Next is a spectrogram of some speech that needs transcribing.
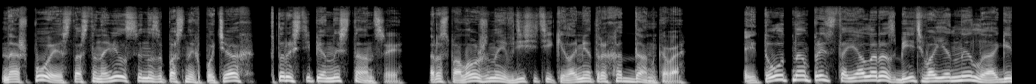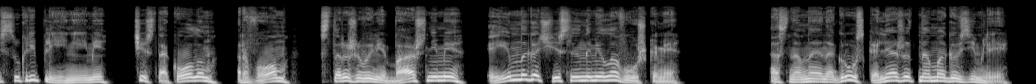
Наш поезд остановился на запасных путях второстепенной станции, расположенной в 10 километрах от Данкова. И тут нам предстояло разбить военный лагерь с укреплениями, чистоколом, рвом, сторожевыми башнями и многочисленными ловушками. Основная нагрузка ляжет на магов Земли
